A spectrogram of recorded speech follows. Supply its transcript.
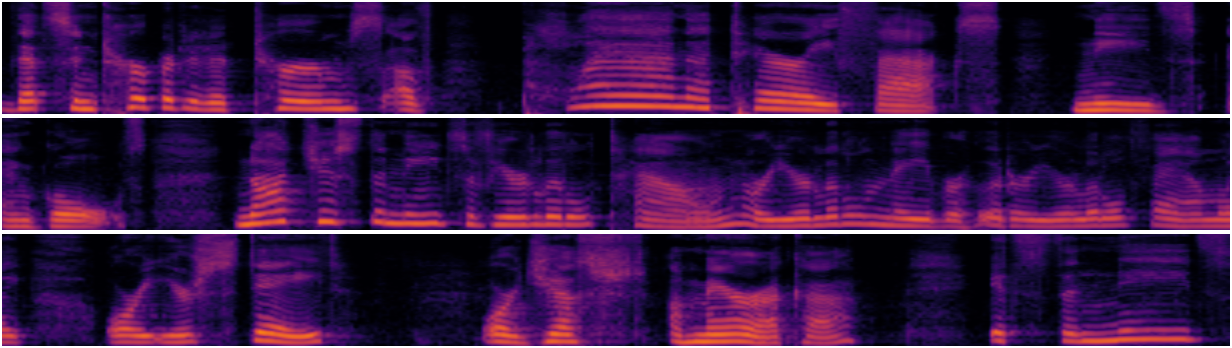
that's interpreted in terms of planetary facts, needs, and goals. Not just the needs of your little town or your little neighborhood or your little family or your state or just America. It's the needs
